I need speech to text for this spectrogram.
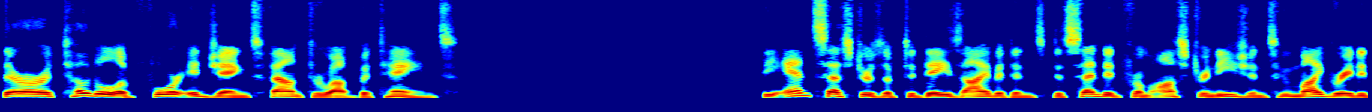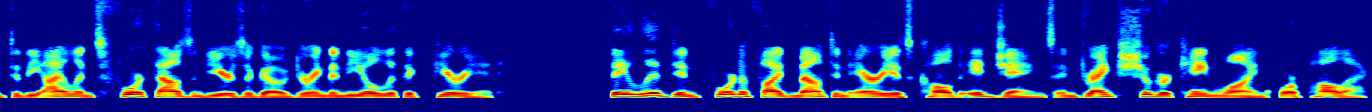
There are a total of four ijangs found throughout Batanes. The ancestors of today's Ivatans descended from Austronesians who migrated to the islands 4,000 years ago during the Neolithic period. They lived in fortified mountain areas called ijangs and drank sugar cane wine, or palak.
